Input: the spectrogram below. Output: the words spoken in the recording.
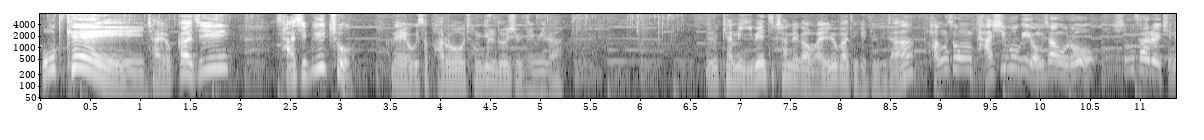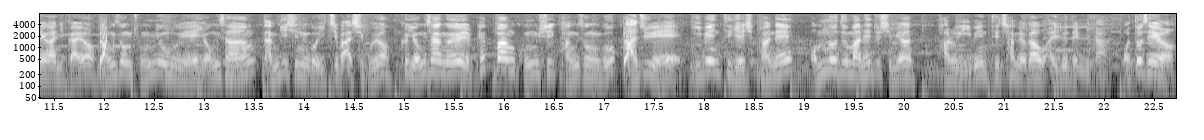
오케이. 자 여기까지 41초. 네 여기서 바로 정지를 누르시면 됩니다. 이렇게 하면 이벤트 참여가 완료가 되게 됩니다. 방송 다시 보기 영상으로 심사를 진행하니까요. 방송 종료 후에 영상 남기시는 거 잊지 마시고요. 그 영상을 펫빵 공식 방송국 나주에 이벤트 게시판에 업로드만 해주시면 바로 이벤트 참여가 완료됩니다. 어떠세요?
